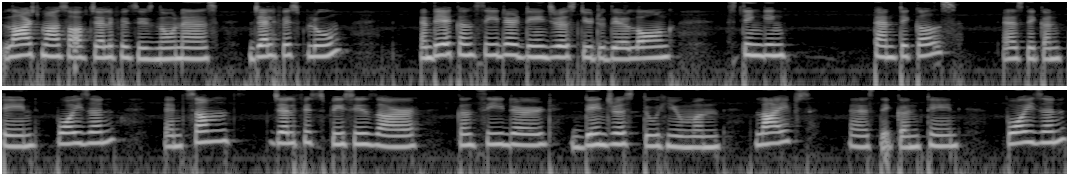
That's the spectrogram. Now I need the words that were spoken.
Large mass of jellyfish is known as jellyfish bloom and they are considered dangerous due to their long stinging tentacles as they contain poison and some jellyfish species are considered dangerous to human lives as they contain poison.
